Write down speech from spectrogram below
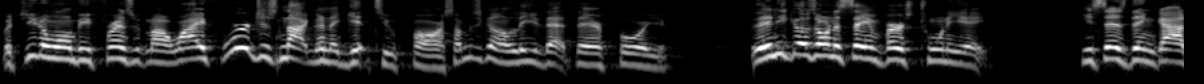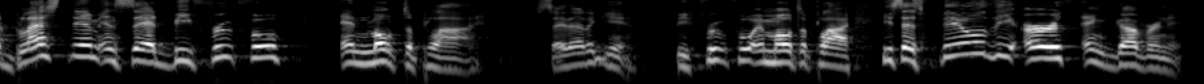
but you don't want to be friends with my wife, we're just not going to get too far. So I'm just going to leave that there for you. But then he goes on to say in verse 28, he says, Then God blessed them and said, Be fruitful and multiply. Say that again. Be fruitful and multiply. He says, Fill the earth and govern it.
